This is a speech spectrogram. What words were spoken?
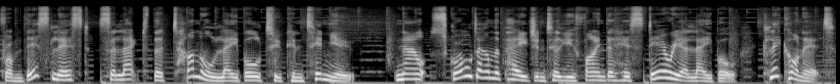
From this list, select the Tunnel label to continue. Now, scroll down the page until you find the Hysteria label. Click on it.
